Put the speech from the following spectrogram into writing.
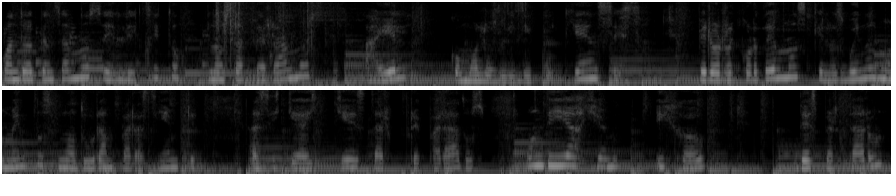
Cuando alcanzamos el éxito nos aferramos a él como los liliputienses. Pero recordemos que los buenos momentos no duran para siempre, así que hay que estar preparados. Un día Hem y Hope despertaron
